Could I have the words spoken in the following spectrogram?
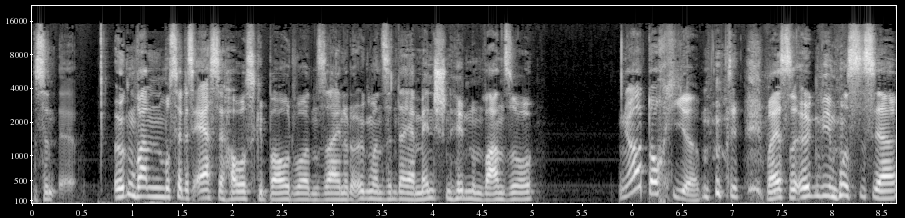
es sind, äh, irgendwann muss ja das erste Haus gebaut worden sein oder irgendwann sind da ja Menschen hin und waren so, ja, doch hier. weißt du, irgendwie muss es ja.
